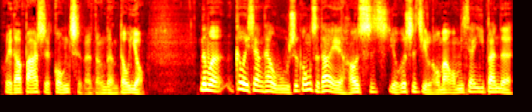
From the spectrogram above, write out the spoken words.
回到八十公尺的，等等都有。那么各位想想看，五十公尺大概也好十有个十几楼嘛。我们现在一般的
